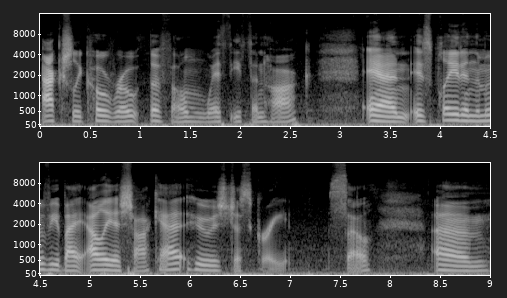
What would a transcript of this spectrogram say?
actually co-wrote the film with Ethan Hawke, and is played in the movie by Alia Shawkat, who is just great. So, um,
